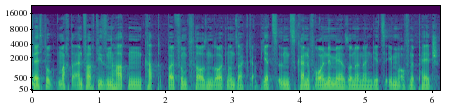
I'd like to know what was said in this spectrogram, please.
Facebook macht einfach diesen harten Cut bei 5000 Leuten und sagt, ab jetzt sind es keine Freunde mehr, sondern dann geht's eben auf eine Page,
